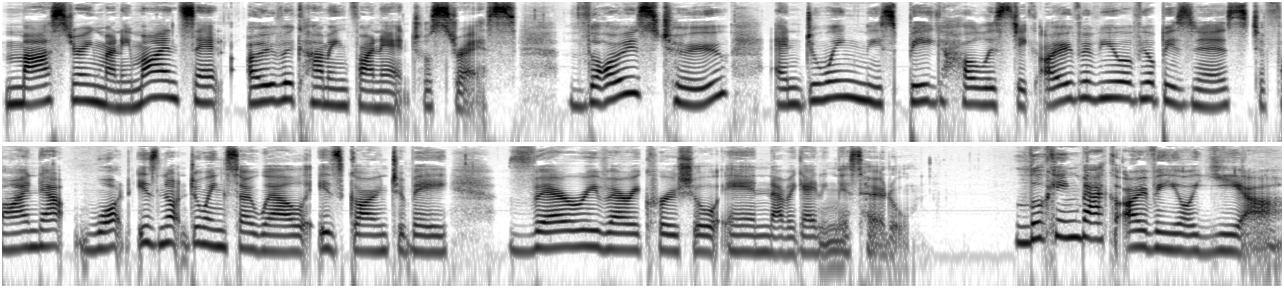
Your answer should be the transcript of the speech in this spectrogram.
Mastering Money Mindset, Overcoming Financial Stress. Those two, and doing this big holistic overview of your business to find out what is not doing so well, is going to be very, very crucial in navigating this hurdle. Looking back over your year,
